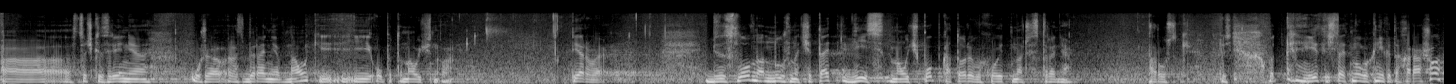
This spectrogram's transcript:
э, с точки зрения уже разбирания в науке и опыта научного. Первое. Безусловно, нужно читать весь научпоп, который выходит в нашей стране по-русски. То есть, вот, если читать много книг, это хорошо,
